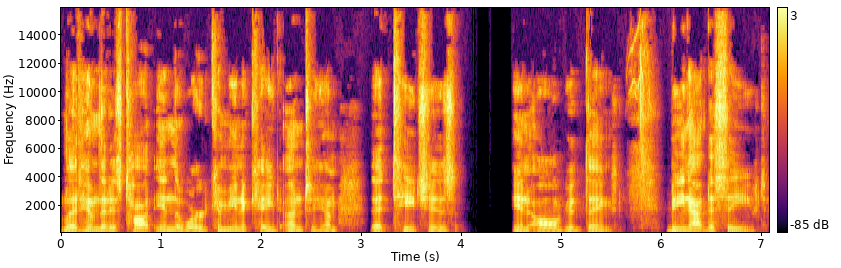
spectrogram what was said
Let him that is taught in the word communicate unto him that teaches in all good things. Be not deceived.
